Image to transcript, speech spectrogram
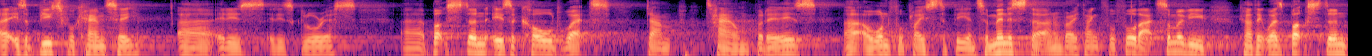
is a beautiful county. it is, it is glorious. Buxton is a cold, wet damp town, but it is uh, a wonderful place to be and to minister, and I'm very thankful for that. Some of you kind of think, where's Buxton?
